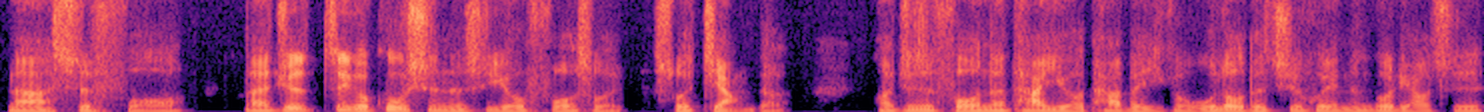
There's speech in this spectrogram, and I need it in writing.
那是佛。那就这个故事呢，是由佛所所讲的啊，就是佛呢，他有他的一个无漏的智慧，能够了知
